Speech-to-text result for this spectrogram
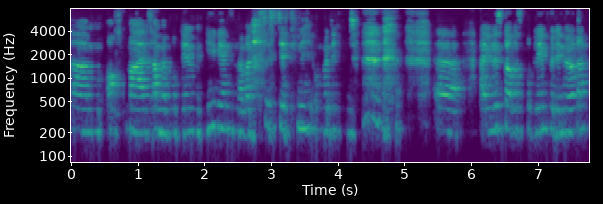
Ähm, oftmals haben wir Probleme mit Nilgänsen, aber das ist jetzt nicht unbedingt äh, ein lösbares Problem für den Hörer.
